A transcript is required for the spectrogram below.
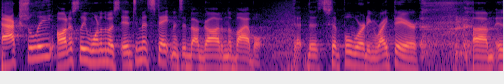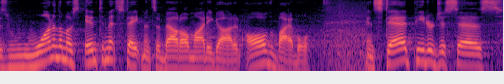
actually, honestly, one of the most intimate statements about God in the Bible. That, the simple wording right there um, is one of the most intimate statements about Almighty God in all the Bible. Instead, Peter just says,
